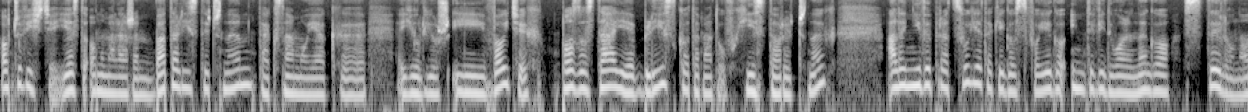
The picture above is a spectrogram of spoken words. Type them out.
Oczywiście jest on malarzem batalistycznym, tak samo jak e, Juliusz i Wojciech pozostaje blisko tematów historycznych, ale nie wypracuje takiego swojego indywidualnego stylu. No,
